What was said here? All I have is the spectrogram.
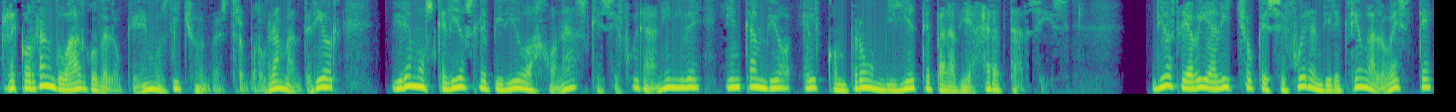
Recordando algo de lo que hemos dicho en nuestro programa anterior, diremos que Dios le pidió a Jonás que se fuera a Nínive y en cambio él compró un billete para viajar a Tarsis. Dios le había dicho que se fuera en dirección al oeste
